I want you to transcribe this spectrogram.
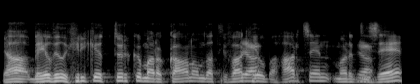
ja, bij heel veel Grieken, Turken, Marokkanen, omdat die vaak Ja. heel behaard zijn. Maar die Ja. zei,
